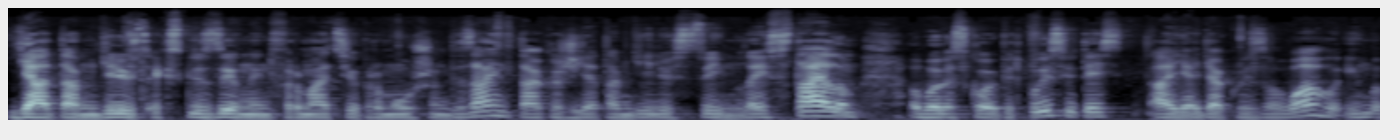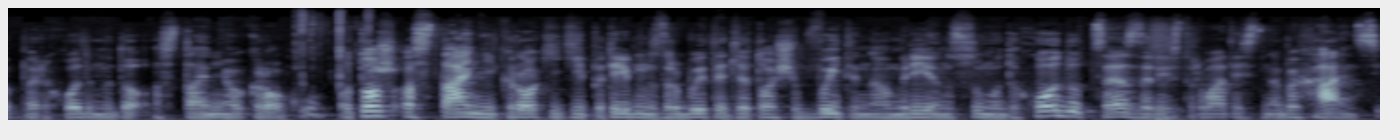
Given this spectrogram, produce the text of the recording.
Я там ділюсь ексклюзивною інформацією про моушен дизайн. Також я там ділюсь своїм лайфстайлом. Обов'язково підписуйтесь. А я дякую за увагу, і ми переходимо до останнього кроку. Отож, останній крок, який потрібно зробити для того, щоб вийти на омріяну суму доходу, це зареєструватись на Behance.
